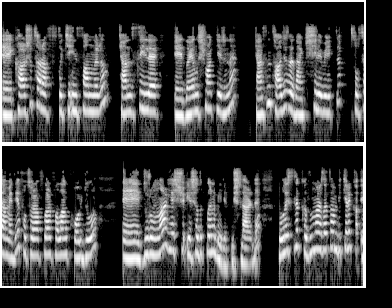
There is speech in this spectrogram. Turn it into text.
e, karşı taraftaki insanların kendisiyle e, dayanışmak yerine kendisini taciz eden kişiyle birlikte sosyal medyaya fotoğraflar falan koyduğu e, durumlar yaş- yaşadıklarını belirtmişlerdi. Dolayısıyla kadınlar zaten bir kere e,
